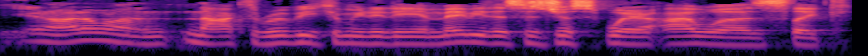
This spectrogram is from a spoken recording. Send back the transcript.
you know, I don't want to knock the Ruby community, and maybe this is just where I was like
